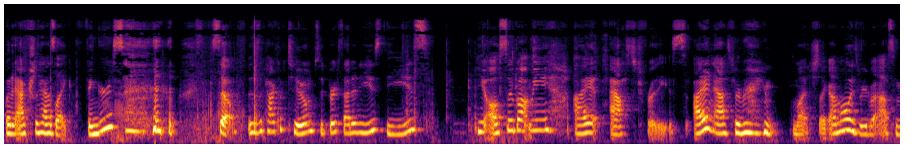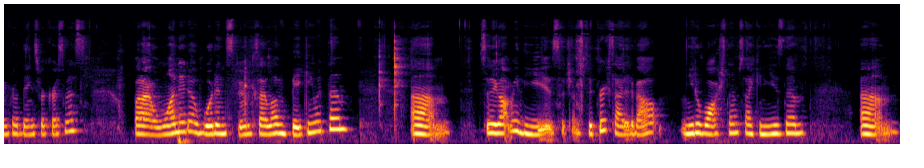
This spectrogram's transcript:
but it actually has like fingers. so this is a pack of two. I'm super excited to use these. He also got me, I asked for these. I didn't ask for very much. Like I'm always weird about asking for things for Christmas, but I wanted a wooden spoon because I love baking with them. Um, so he got me these, which I'm super excited about. need to wash them so I can use them. Um,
